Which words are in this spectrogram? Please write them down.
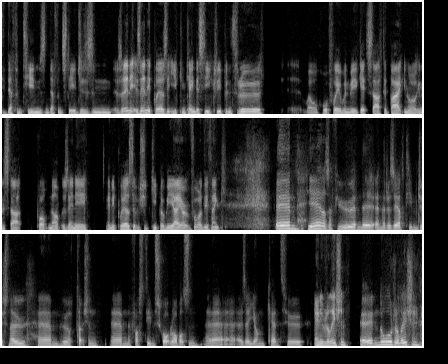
the different teams and different stages. And is there any is there any players that you can kind of see creeping through? Uh, well, hopefully, when we get started back, you know, we're going to start popping up. Is any any players that we should keep a wee eye out for? Do you think? Um, yeah, there's a few in the in the reserve team just now um, who are touching um, the first team. Scott Robertson uh, is a young kid who. Any relation? Uh, no relation,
